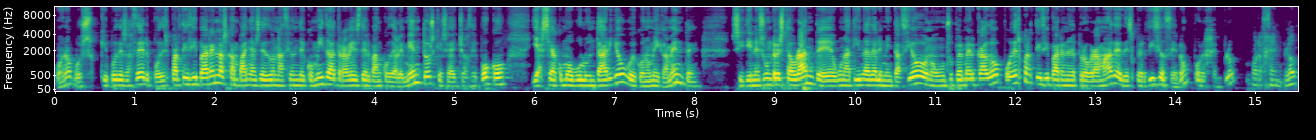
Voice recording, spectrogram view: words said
Bueno, pues, ¿qué puedes hacer? Puedes participar en las campañas de donación de comida a través del Banco de Alimentos, que se ha hecho hace poco, ya sea como voluntario o económicamente. Si tienes un restaurante, una tienda de alimentación o un supermercado, puedes participar en el programa de desperdicio cero, por ejemplo. Por ejemplo.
